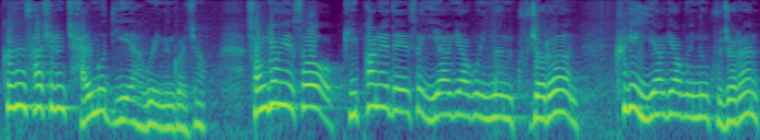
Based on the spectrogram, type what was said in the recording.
그것은 사실은 잘못 이해하고 있는 거죠. 성경에서 비판에 대해서 이야기하고 있는 구절은, 크게 이야기하고 있는 구절은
